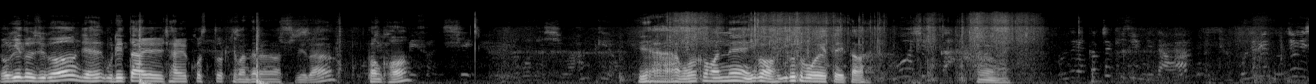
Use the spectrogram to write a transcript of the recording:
여기도 지금 이제 우리 딸 잘 코스도 이렇게 만들어 놨습니다. 벙커. 이야, 먹을 거 많네. 이거, 이것도 먹어야겠다, 이따가. 응. 오늘의 깜짝 퀴즈입니다. 오늘은 문정희 씨가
